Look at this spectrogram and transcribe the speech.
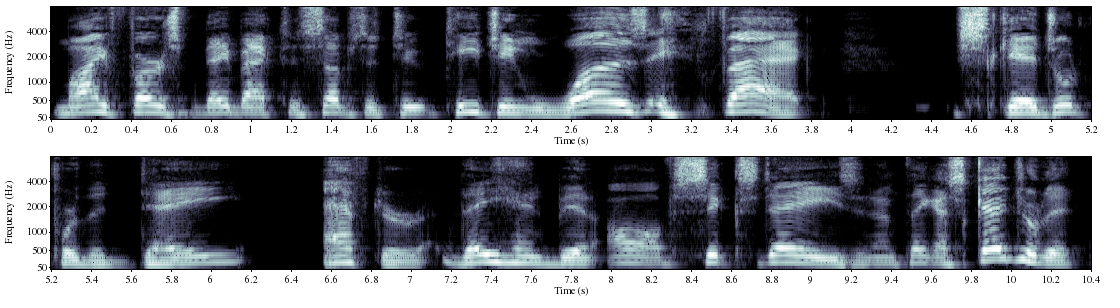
my first day back to substitute teaching was, in fact, scheduled for the day after they had been off six days. And I'm thinking I scheduled it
